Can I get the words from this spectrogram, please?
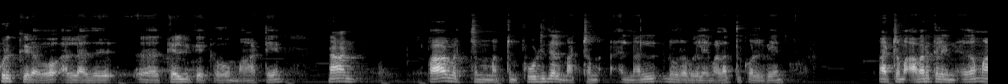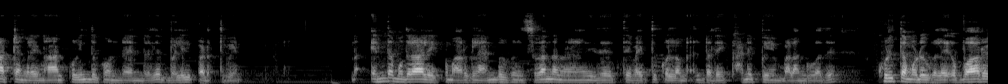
குறுக்கிடவோ அல்லது கேள்வி கேட்கவோ மாட்டேன். நான் பாரபட்சம் மற்றும் புரிதல் மற்றும் நல்லுறவுகளை வளர்த்து கொள்வேன். மற்றும் அவர்களின் ஏமாற்றங்களை நான் புரிந்து கொண்டேன் என்பதை வெளிப்படுத்துவேன். எந்த முதலாளிக்கும் அவர்கள் அன்புகளின் சிறந்த இதத்தை வைத்துக் கொள்ளும் என்பதை கணிப்பையும் வழங்குவது குறித்த முடிவுகளை எவ்வாறு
